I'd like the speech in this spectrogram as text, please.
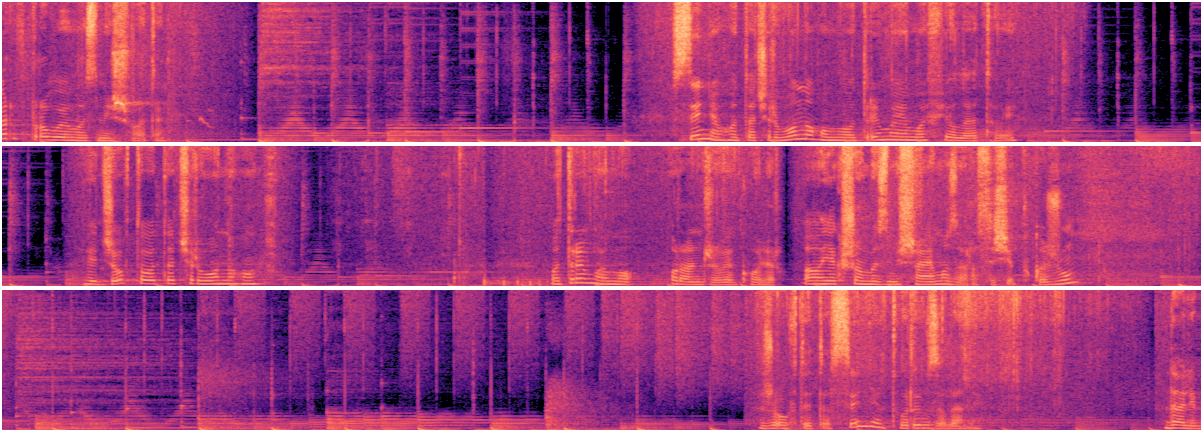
Тепер пробуємо змішувати. Синього та червоного ми отримуємо фіолетовий. Від жовтого та червоного отримуємо оранжевий колір. А якщо ми змішаємо, зараз я ще покажу. Жовтий та синій утворив зелений. Далі,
